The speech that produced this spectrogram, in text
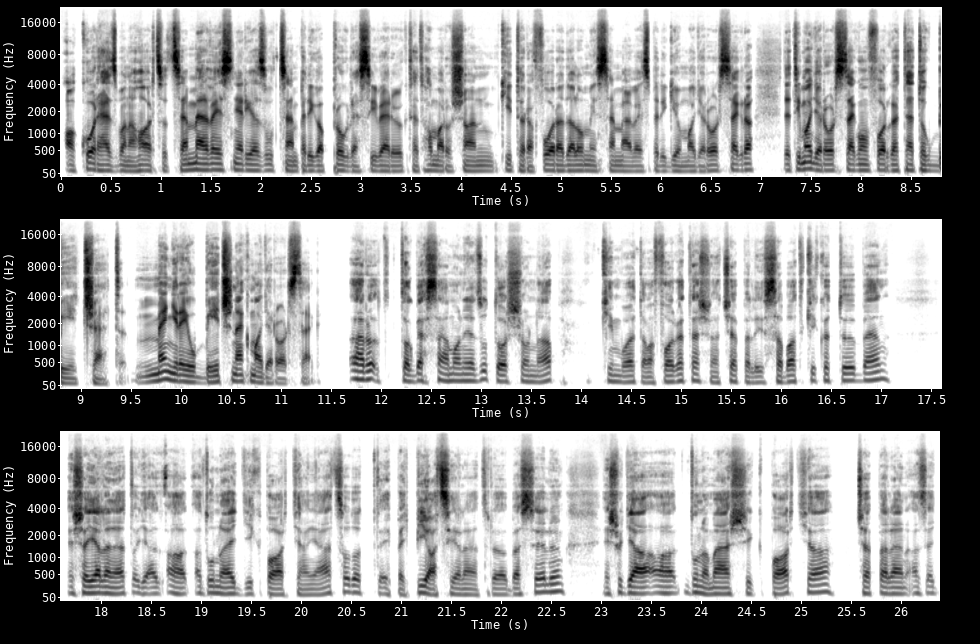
a kórházban a harcot Semmelweis nyeri, az utcán pedig a progresszív erők, tehát hamarosan kitör a forradalom, és Semmelweis pedig jön Magyarországra. De ti Magyarországon forgattátok Bécset. Mennyire jó Bécsnek Magyarország? Arról tudok beszámolni, az utolsó nap kim voltam a forgatáson, a Csepeli szabad kikötőben, és a jelenet ugye a, a Duna egyik partján játszódott, épp egy piaci jelenetről beszélünk, és ugye a Duna másik partja, Csepelen az egy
